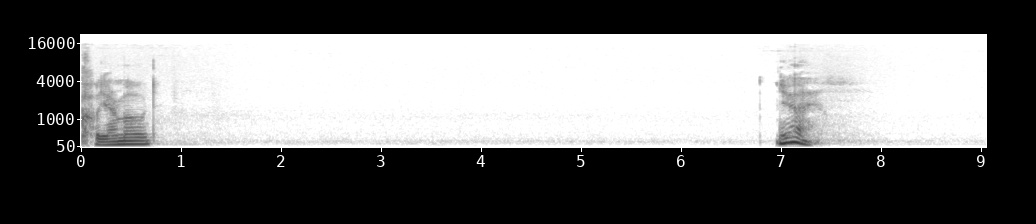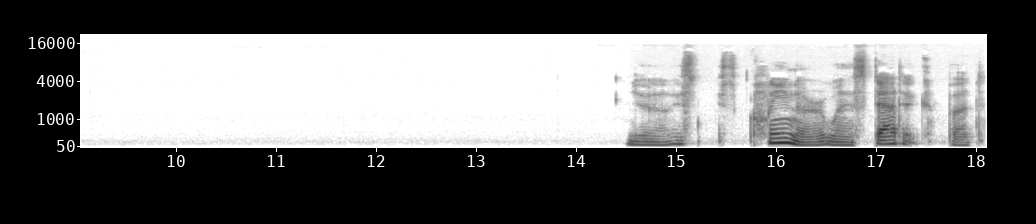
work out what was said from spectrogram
clear mode. Yeah. Yeah, it's it's cleaner when it's static, but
